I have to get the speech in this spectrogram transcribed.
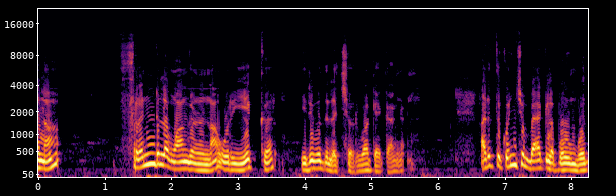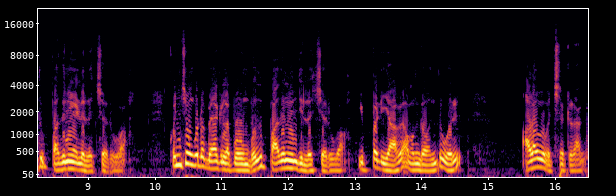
ஆனால் ஃப்ரெண்டில் வாங்கணுன்னா ஒரு ஏக்கர் இருபது லட்சம் ரூபா கேட்காங்க. அடுத்து கொஞ்சம் பேக்கில் போகும்போது பதினேழு லட்சம் ரூபா. கொஞ்சம் கூட பேக்கில் போகும்போது பதினஞ்சு லட்சம் ரூபா. இப்படியாக அவங்க வந்து ஒரு அளவு வச்சிருக்கிறாங்க.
